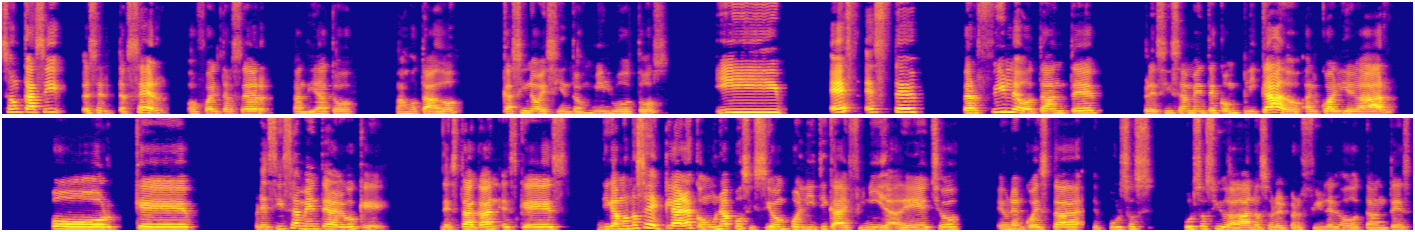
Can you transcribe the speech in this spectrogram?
son casi, es el tercer, o fue el tercer candidato más votado, casi 900 mil votos. Y es este perfil de votante precisamente complicado al cual llegar porque precisamente algo que destacan es que es, digamos, no se declara con una posición política definida. De hecho, en una encuesta de Pulso, Pulso Ciudadano sobre el perfil de los votantes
